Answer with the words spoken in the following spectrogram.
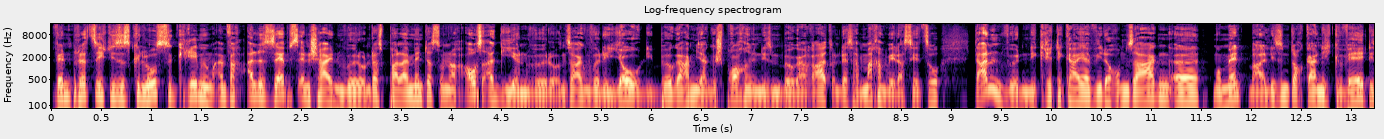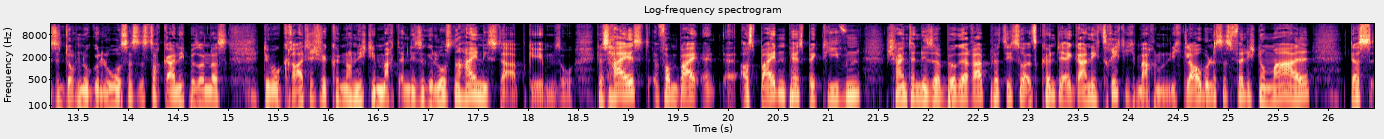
wenn plötzlich dieses geloste Gremium einfach alles selbst entscheiden würde und das Parlament das nur noch ausagieren würde und sagen würde, yo, die Bürger haben ja gesprochen in diesem Bürgerrat und deshalb machen wir das jetzt so, dann würden die Kritiker ja wiederum sagen, äh, Moment mal, die sind doch gar nicht gewählt, die sind doch nur gelost, das ist doch gar nicht besonders demokratisch, wir können doch nicht die Macht an diese gelosten Heinis da abgeben. So. Das heißt, von be äh, aus beiden Perspektiven scheint dann dieser Bürgerrat plötzlich so, als könnte er gar nichts richtig machen. Und ich glaube, das ist völlig normal, dass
